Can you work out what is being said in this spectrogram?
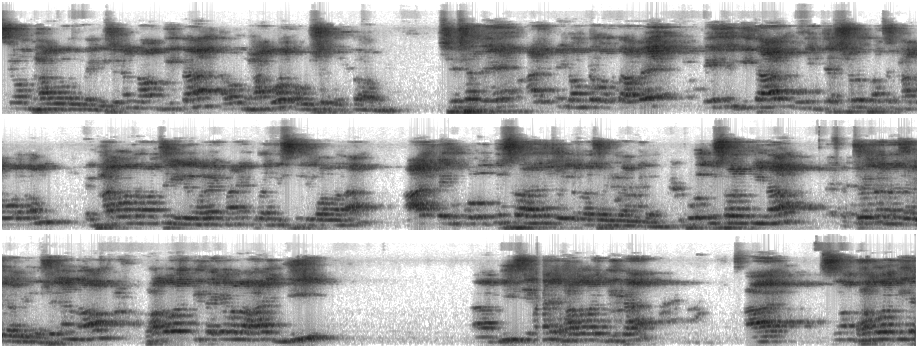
শ্রীমদ ভাগবতম থেকে। সেজন্য গীতা এবং ভাগবত অবশ্যই করতে হবে। সে সাথে আরেকটি গ্রন্থ করতে হবে, এই যে গীতার নির্যাস স্বরূপ হচ্ছে ভাগবতম। ভাগবতম হচ্ছে ইলেভেন মানে পুরো বিস্তৃতি বর্ণনা। এই উপলব্ধি স্তর হচ্ছে চৈতন্য উপলব্ধি স্তর কি না? চৈতন্য চরিতামৃত সেজন্য ভগবত গীতাকে বলা হয় বি বিজি মানে ভগবত গীতা। আর ভগবত গীতা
